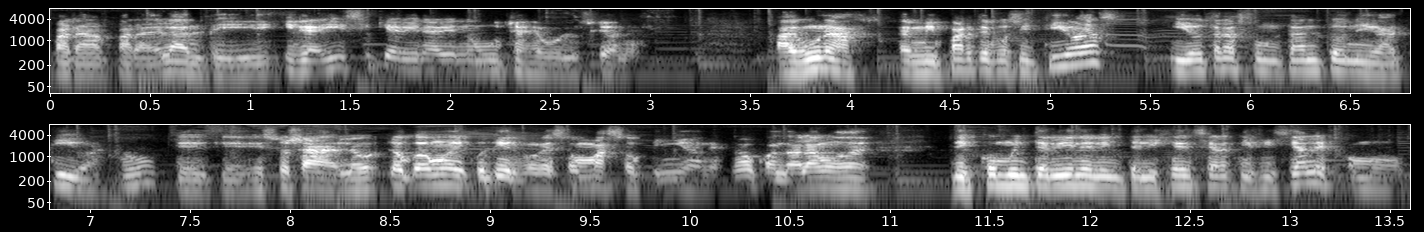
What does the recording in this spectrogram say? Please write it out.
para, adelante. Y, de ahí sí que viene habiendo muchas evoluciones. Algunas en mi parte positivas y otras un tanto negativas, ¿no? Que, eso ya lo, podemos discutir porque son más opiniones, ¿no? Cuando hablamos de, cómo interviene la inteligencia artificial es como,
